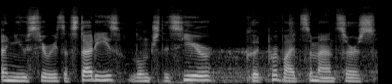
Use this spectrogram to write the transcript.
A new series of studies, launched this year, could provide some answers.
